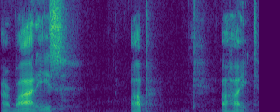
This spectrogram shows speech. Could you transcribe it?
our bodies up a height.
